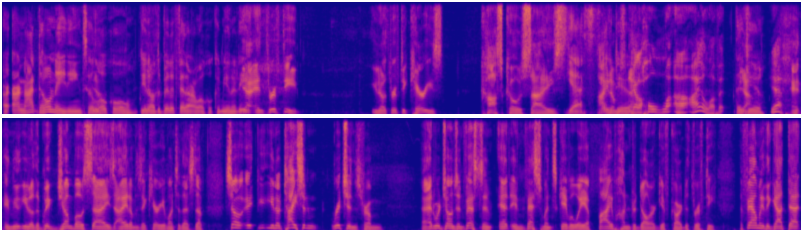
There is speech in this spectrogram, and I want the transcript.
are, are not donating to Yeah. local. You know, to benefit our local community. Yeah, and thrifty, you know, thrifty carries Costco size Yes, they items do. now. Got a whole lo- uh, aisle of it. They Yeah. do. Yeah. and, and you know the big jumbo size items they carry a bunch of that stuff so it, you know tyson richens from edward jones Invest- Ed investments gave away a $500 gift card to thrifty the family that got that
